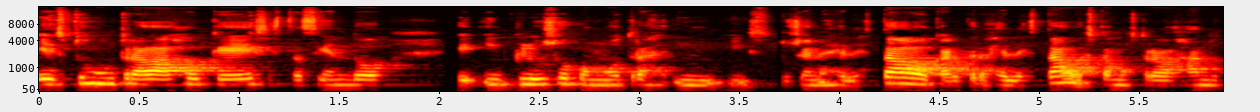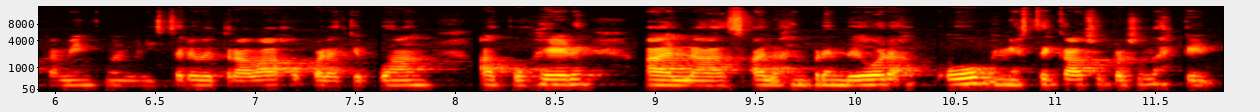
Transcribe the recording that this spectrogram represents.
esto es un trabajo que se está haciendo eh, incluso con otras instituciones del Estado, carteras del Estado. Estamos trabajando también con el Ministerio de Trabajo para que puedan acoger a las, emprendedoras o, en este caso, personas que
